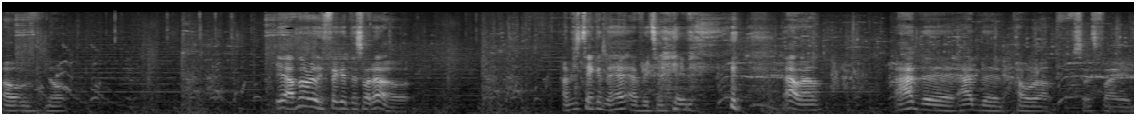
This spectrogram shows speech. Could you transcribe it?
Oh, no. Yeah, I've not really figured this one out. I'm just taking the hit every time. oh well. I had the had the power up, so it's fine.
